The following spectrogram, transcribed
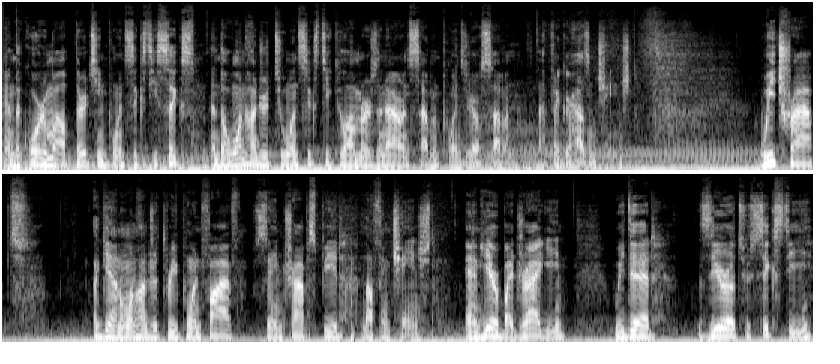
and the quarter mile 13.66 and the 100 to 160 kilometers an hour in 7.07 that figure hasn't changed. We trapped again 103.5 same trap speed nothing changed. And here by Dragy we did 0 to 60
